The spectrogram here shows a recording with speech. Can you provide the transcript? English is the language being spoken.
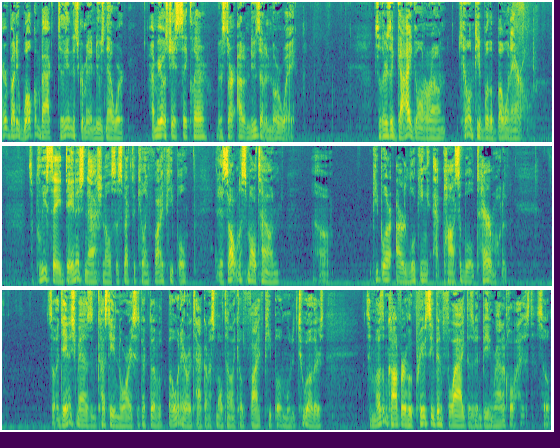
Everybody, welcome back to the Indiscriminate News Network. I'm your host, Jason St. Clair. I'm going to start out of news out of Norway. So there's a guy going around killing people with a bow and arrow. So police say Danish national suspected of killing five people in assault in a small town. Uh, people are, are looking at possible terror motive. So a Danish man is in custody in Norway suspected of a bow and arrow attack on a small town that killed five people and wounded two others. A Muslim convert who had previously been flagged as been being radicalized. So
